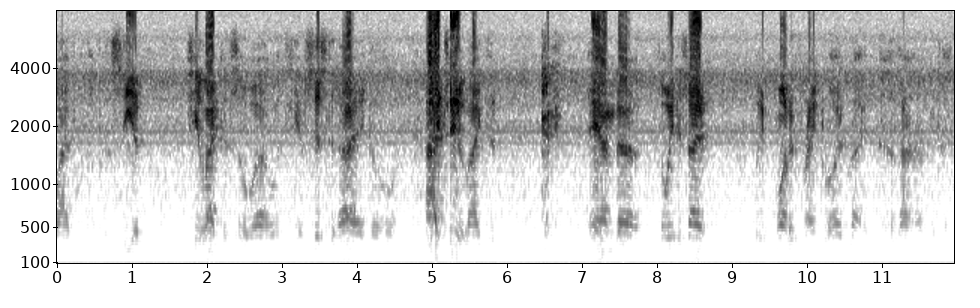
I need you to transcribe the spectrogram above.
wife went up to see it. She liked it so well, and she insisted I go. I too liked it, and uh, so we decided wanted Frank Lloyd Wright as our architect.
